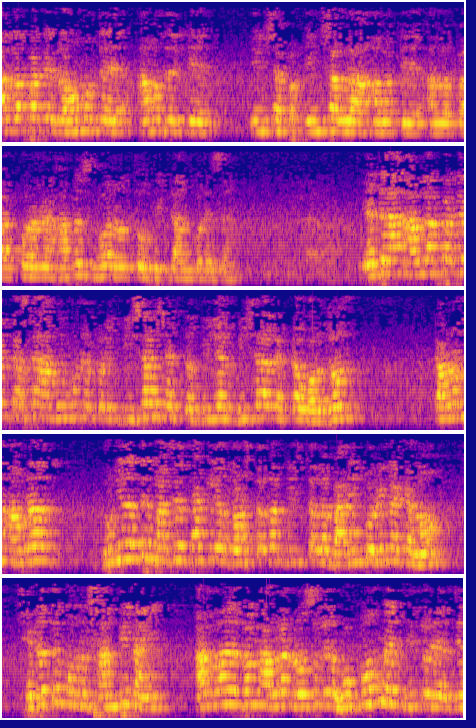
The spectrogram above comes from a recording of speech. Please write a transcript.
আল্লাহ পাকের রহমতে আমাদেরকে ইনশাল্লাহ আমাকে আল্লাহ পাক কোরআনের হাফেজ হওয়ারও তৌফিক দান করেছেন। এটা আল্লাহ পাকের কাছে আমি মনে করি বিশেষ একটা বিশাল একটা অর্জন। কারণ আমরা দুনিয়াতে বাঁচে থাকলে দশতলা, বিশতলা বাড়ি করি না কেন, সেটাতে কোনো শান্তি নাই। আল্লাহ এবং আল্লাহ রসুলের হুকুমের ভিতরে যে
